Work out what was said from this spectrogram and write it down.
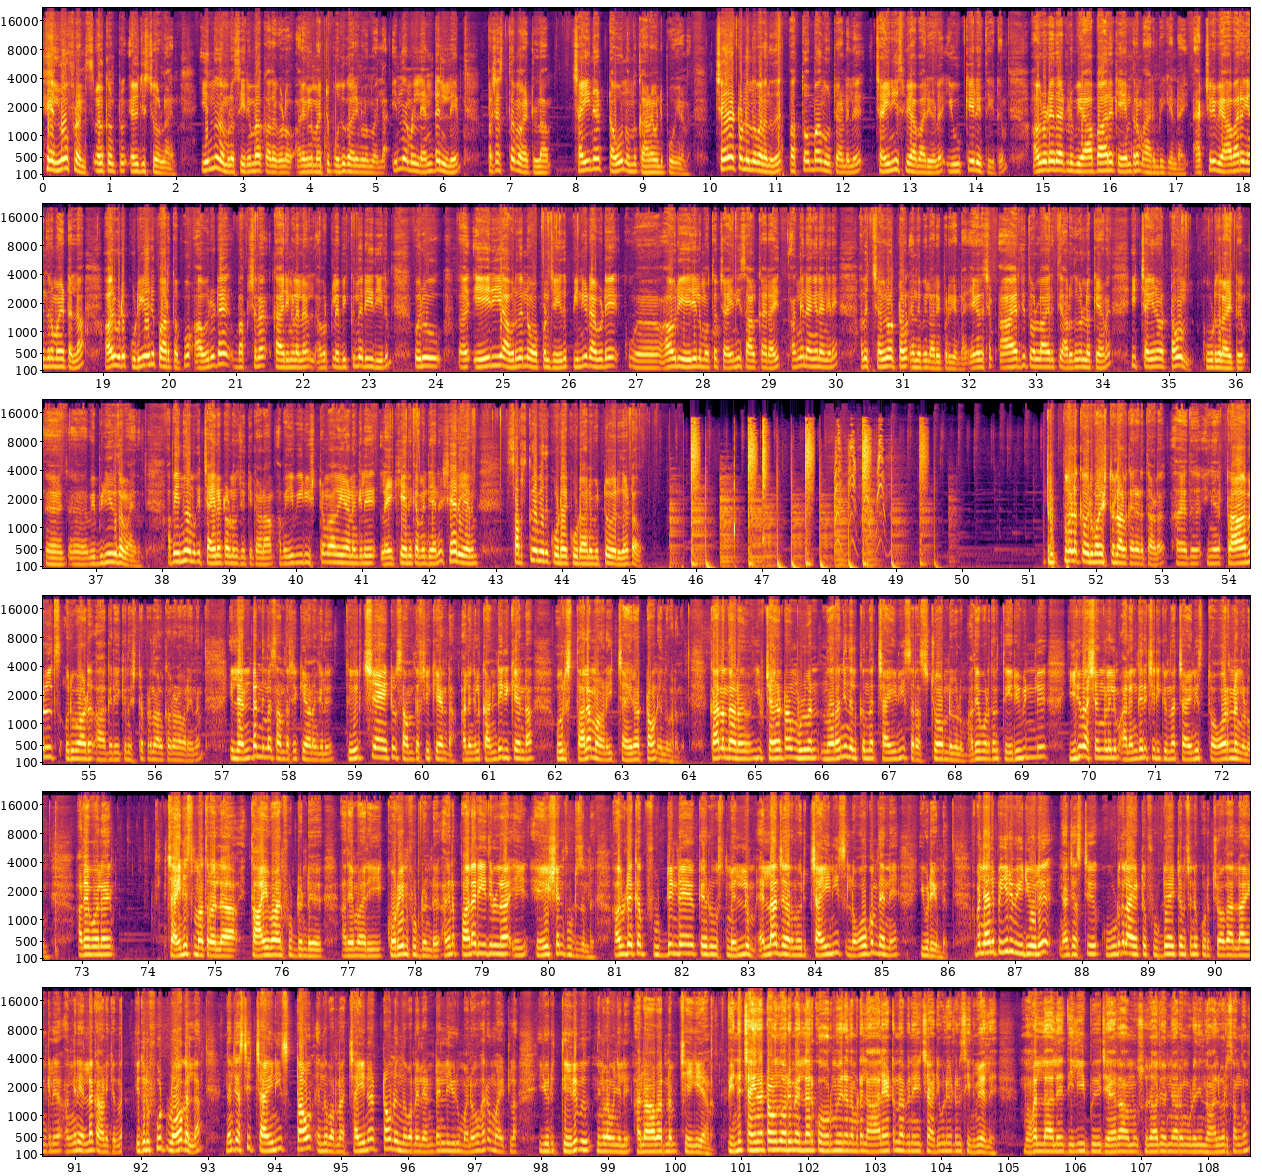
Hello friends welcome to L G store line ഇന്ന് നമ്മൾ cinema കഥകളോ അല്ലെങ്കിൽ മറ്റു പൊതു കാര്യങ്ങളൊന്നുമല്ല ഇന്ന് നമ്മൾ ലണ്ടനിലെ പ്രശസ്തമായിട്ടുള്ള ചൈന ടൗൺ ഒന്ന് കാണാൻ വേണ്ടി പോവുകയാണ്. ചൈന ടൗൺ എന്ന് പറയുന്നത് പത്തൊമ്പതാം നൂറ്റാണ്ടിൽ ചൈനീസ് വ്യാപാരികൾ യു കെയിലെത്തിയിട്ട് അവരുടേതായിട്ടൊരു വ്യാപാര കേന്ദ്രം ആരംഭിക്കുകയുണ്ടായി. ആക്ച്വലി വ്യാപാര കേന്ദ്രമായിട്ടല്ല അവരിവിടെ കുടിയേറി പാർത്തപ്പോൾ അവരുടെ ഭക്ഷണ കാര്യങ്ങളെല്ലാം അവർക്ക് ലഭിക്കുന്ന രീതിയിലും ഒരു ഏരിയ അവർ തന്നെ ഓപ്പൺ ചെയ്ത് പിന്നീട് അവിടെ ആ ഒരു ഏരിയയിൽ മൊത്തം ചൈനീസ് ആൾക്കാരായി അങ്ങനെ അങ്ങനെ അങ്ങനെ അത് ചൈന ടൗൺ എന്ന പേരിൽ അറിയപ്പെടുകയുണ്ടായി. ഏകദേശം ആയിരത്തി തൊള്ളായിരത്തി അറുപതുകളിലൊക്കെയാണ് ഈ ചൈന ടൗൺ കൂടുതലായിട്ട് വിപുലീകൃതമായത്. അപ്പോൾ ഇന്ന് നമുക്ക് ചൈന ടൗൺ ഒന്ന് ചുറ്റിക്കാണാം. അപ്പോൾ ഈ വീഡിയോ ഇഷ്ടമാവുകയാണെങ്കിൽ ലൈക്ക് ചെയ്യാനും കമന്റ് ചെയ്യാനും ഷെയർ ചെയ്യാനും സബ്സ്ക്രൈബ് ചെയ്ത് കൂടെ കൂടാനും വിട്ടുപോരുത് കേട്ടോ. ട്രിപ്പുകളൊക്കെ ഒരുപാട് ഇഷ്ടമുള്ള ആൾക്കാരുടെ അടുത്താണ്. അതായത് ഇങ്ങനെ ട്രാവൽസ് ഒരുപാട് ആഗ്രഹിക്കുന്ന ഇഷ്ടപ്പെടുന്ന ആൾക്കാരോടാണ് പറയുന്നത്. ഈ ലണ്ടൻ നിങ്ങൾ സന്ദർശിക്കുകയാണെങ്കിൽ തീർച്ചയായിട്ടും സന്ദർശിക്കേണ്ട അല്ലെങ്കിൽ കണ്ടിരിക്കേണ്ട ഒരു സ്ഥലമാണ് ഈ ചൈന ടൗൺ എന്ന് പറയുന്നത്. കാരണം എന്താണ്? ഈ ചൈന ടൗൺ മുഴുവൻ നിറഞ്ഞു നിൽക്കുന്ന ചൈനീസ് റെസ്റ്റോറന്റുകളും അതേപോലെ തന്നെ തെരുവിന്റെ ഇരുവശങ്ങളിലും അലങ്കരിച്ചിരിക്കുന്ന ചൈനീസ് തോരണങ്ങളും അതേപോലെ ചൈനീസ് മാത്രമല്ല തായ്വാൻ ഫുഡുണ്ട് അതേമാതിരി കൊറിയൻ ഫുഡുണ്ട് അങ്ങനെ പല രീതിയിലുള്ള ഏഷ്യൻ ഫുഡ്സ് ഉണ്ട്. അവരുടെയൊക്കെ ഫുഡിന്റെ ഒക്കെ ഒരു സ്മെല്ലും എല്ലാം ചേർന്ന ഒരു ചൈനീസ് ലോകം തന്നെ ഇവിടെയുണ്ട്. അപ്പം ഞാനിപ്പോൾ ഈ ഒരു വീഡിയോയിൽ ഞാൻ ജസ്റ്റ് കൂടുതലായിട്ട് ഫുഡ് ഐറ്റംസിനെ കുറിച്ചോ അതല്ല എങ്കിൽ അങ്ങനെയല്ല കാണിക്കുന്നത്. ഇതൊരു ഫുഡ് വ്ളോഗല്ല ഞാൻ ജസ്റ്റ് ചൈനീസ് ടൗൺ എന്ന് പറഞ്ഞ ചൈന ടൗൺ എന്ന് പറഞ്ഞ ലണ്ടനിലെ ഈ ഒരു മനോഹരമായിട്ടുള്ള ഈ ഒരു തെരുവ് നിങ്ങളുടെ മുന്നിൽ അനാവരണം ചെയ്യുകയാണ്. പിന്നെ ചൈന ടൗൺ എന്ന് പറയുമ്പോൾ എല്ലാവർക്കും ഓർമ്മ വരിക നമ്മുടെ ലാലേട്ടൻ അഭിനയിച്ച അടിപൊളിയായിട്ടൊരു സിനിമയല്ലേ? മോഹൻലാൽ ദിലീപ് ജയറാം സുരാജ് വഞ്ഞാറും കൂടി ഈ നാലുപേർ സംഘം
